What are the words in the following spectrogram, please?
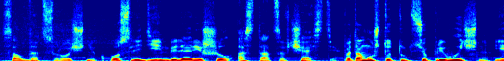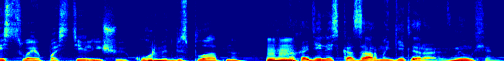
солдат-срочник после дембеля решил остаться в части. Потому что тут все привычно, есть своя постель, еще и кормят бесплатно. Мгм. Находились казармы Гитлера в Мюнхене,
